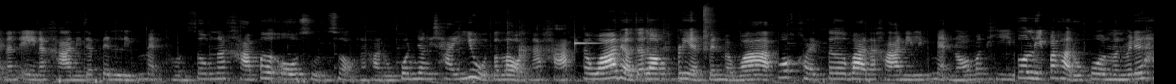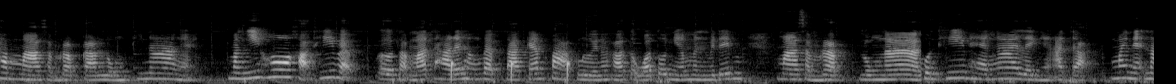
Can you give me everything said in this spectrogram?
ตนั่นเองนะคะนนี้จะเป็นลิปแมทโทนส้มนะคะเบอร์ O02 นะคะ ทุกคนยังใช้อยู่ตลอดนะคะ แต่ว่าเดี๋ยวจะลองเปลี่ยนเป็นแบบว่าพวกคอร์เรคเตอร์บ้างนะคะ อันนี้ลิปแมทเนาะบางที ตัวลิปอะค่ะทุกคนมันไม่ได้ทำมาสำหรับการลงที่หน้าไง บางยี่ห้อค่ะที่แบบเออสามารถทาได้ทั้งแบบตาแก้มปากเลยนะคะ แต่ว่าตัวนี้มันไม่ได้มาสำหรับลงหน้า คนที่แพ้ง่ายอะไรเงี้ยอาจจะไม่แนะน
